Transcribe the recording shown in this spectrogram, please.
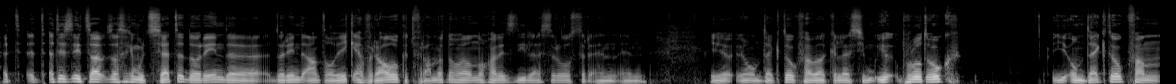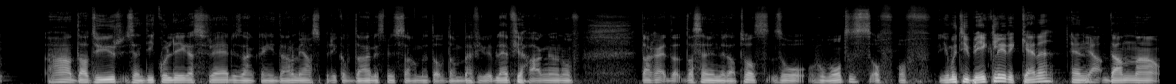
Het, het, het is iets dat, dat je moet zetten doorheen de, doorheen de aantal weken. En vooral ook, het verandert nog wel, nog wel eens, die lesrooster. En, en je, je ontdekt ook van welke les je moet... Je, bijvoorbeeld ook, je ontdekt ook van... Ah, dat uur zijn die collega's vrij, dus dan kan je daarmee afspreken of daar eens mee samen zitten, of dan blijf je, blijf je hangen. Of, dan ga je, dat, dat zijn inderdaad wel zo gewoontes. Of, of je moet die week leren kennen en Ja. dan na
